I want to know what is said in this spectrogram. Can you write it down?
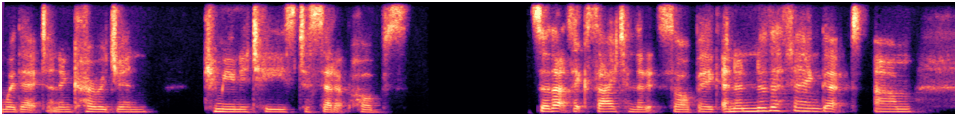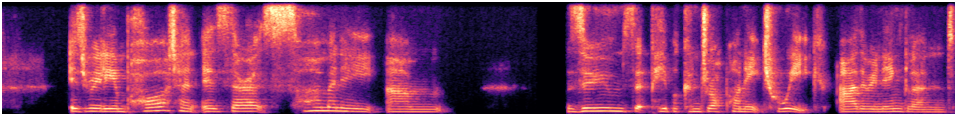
with it and encouraging communities to set up hubs. So that's exciting that it's so big. And another thing that um, is really important is there are so many um, Zooms that people can drop on each week, either in England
